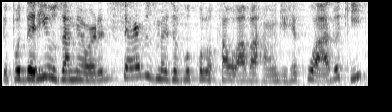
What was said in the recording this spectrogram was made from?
Eu poderia usar minha horda de servos, mas eu vou colocar o Lava Round recuado aqui.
